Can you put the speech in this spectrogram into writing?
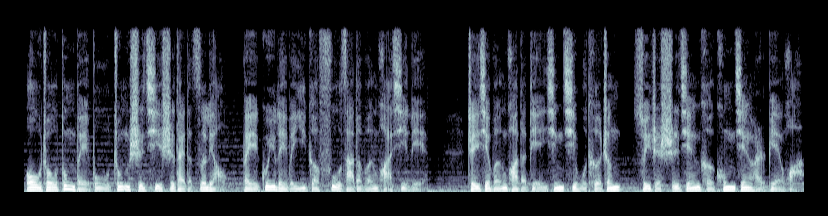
欧洲东北部中石器时代的资料被归类为一个复杂的文化系列。这些文化的典型器物特征随着时间和空间而变化。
